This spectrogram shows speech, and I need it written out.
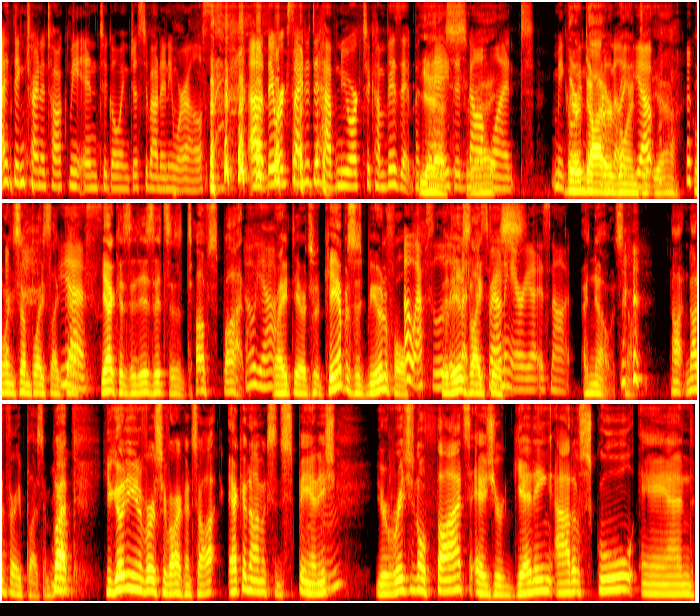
I think trying to talk me into going just about anywhere else. Uh, they were excited to have New York to come visit, but Yes, they did not right. want me going Their daughter going Yep. to yeah, going someplace like Yes. that. Yeah, because it is. It's a tough spot. Oh, yeah. right there. so campus is beautiful. Oh, absolutely. It is like the surrounding this. area is not. I know it's not not not very pleasant. But you go to University of Arkansas, economics and Spanish. Mm-hmm. Your original thoughts as you're getting out of school and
